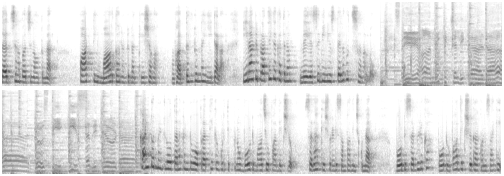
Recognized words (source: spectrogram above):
తర్జన భర్జన అవుతున్నారు. పార్టీ మారుతానంటున్న కేశవ వద్దంటున్న ఈటల. ఈనాటి ప్రత్యేక కథనం మీ ఎస్సీబీ న్యూస్ తెలుగు ఛానల్లో. స్నేహానికి చలికాడా దోస్తీకి సరిజోడా? కంటోన్మెంట్లో తనకంటూ ఓ ప్రత్యేక గుర్తింపును బోర్డు మాజీ ఉపాధ్యక్షుడు సదాకేశ్వరరెడ్డి సంపాదించుకున్నారు. బోర్డు సభ్యుడిగా బోర్డు ఉపాధ్యక్షుడిగా కొనసాగి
